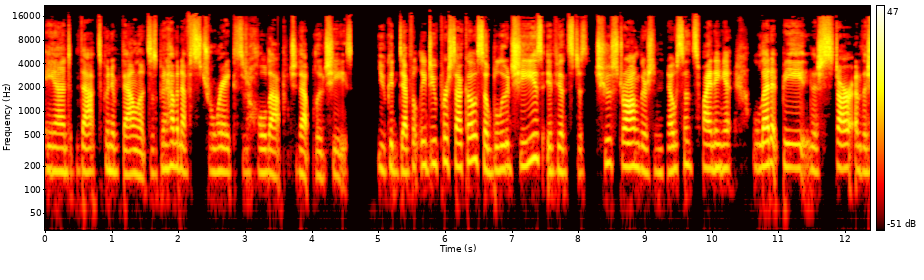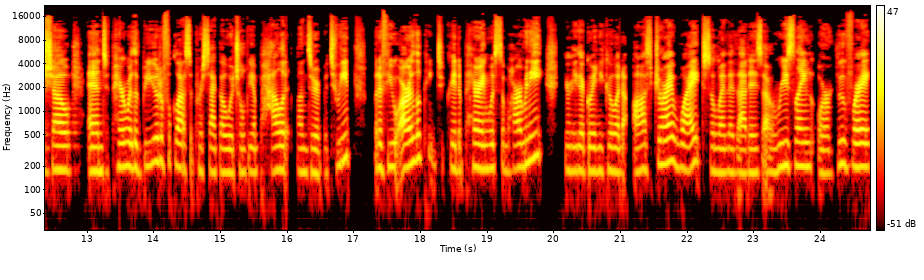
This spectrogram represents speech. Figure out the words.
And that's going to balance. It's going to have enough strength to hold up to that blue cheese. You could definitely do Prosecco. So, blue cheese, if it's just too strong, there's no sense fighting it. Let it be the start of the mm-hmm. show and pair with a beautiful glass of Prosecco, which will be a palate cleanser in between. But if you are looking to create a pairing with some harmony, you're either going to go an off dry white. So, whether that is a Riesling or a Vouvray,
